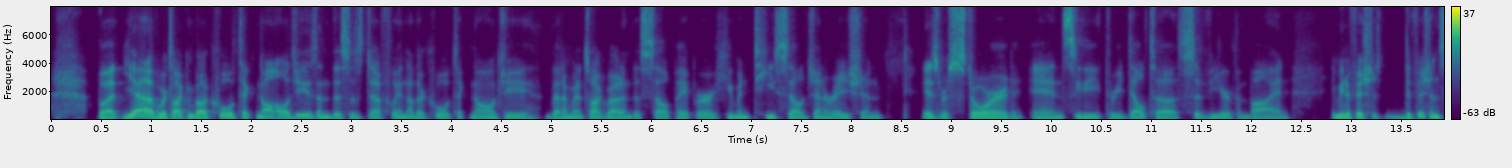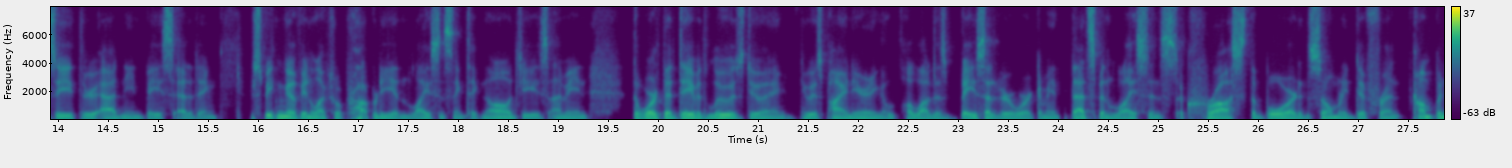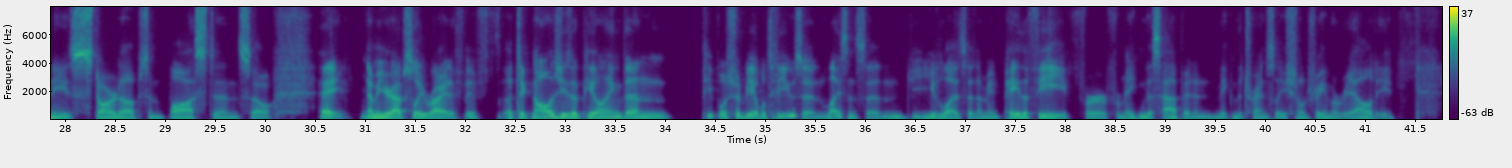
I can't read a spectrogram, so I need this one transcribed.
But yeah, we're talking about cool technologies, and this is definitely another cool technology that I'm going to talk about in this cell paper. Human T cell generation is restored in CD3 delta severe combine immunodeficiency through adenine base editing. Speaking of intellectual property and licensing technologies, I mean, the work that David Liu is doing, who is pioneering a, lot of this base editor work, I mean, that's been licensed across the board in so many different companies, startups in Boston. So, hey, I mean, you're absolutely right. If if a technology is appealing, then people should be able to use it and license it and utilize it. I mean, pay the fee for for making this happen and making the translational dream a reality.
